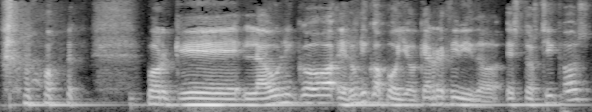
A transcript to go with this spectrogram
Porque la único, el único apoyo que han recibido estos chicos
